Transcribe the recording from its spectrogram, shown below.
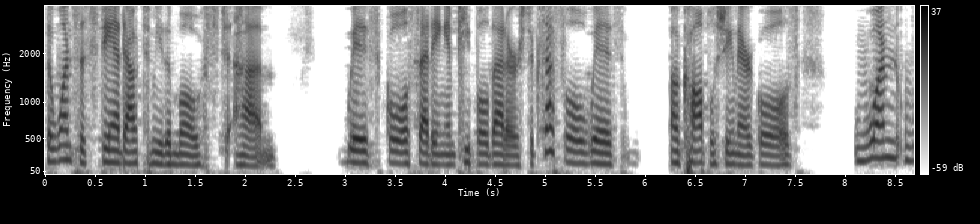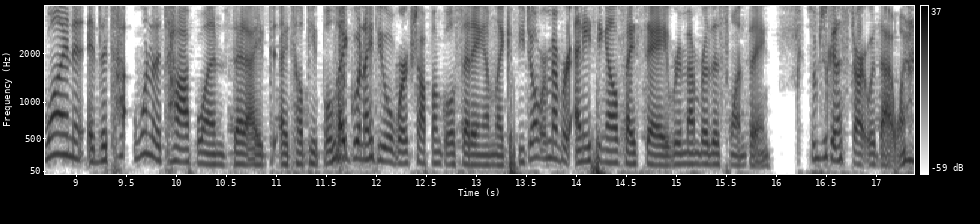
the ones that stand out to me the most, um, with goal setting and people that are successful with accomplishing their goals one one the top, one of the top ones that I, I tell people like when I do a workshop on goal setting I'm like if you don't remember anything else I say remember this one thing. So I'm just going to start with that one.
